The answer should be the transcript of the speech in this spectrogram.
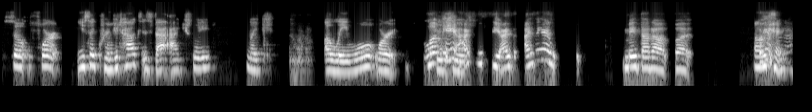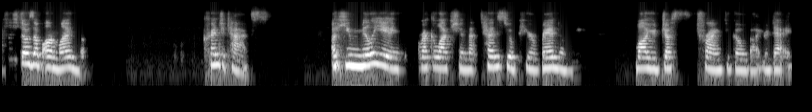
So for you said cringe attacks, is that actually like a label or let me actually see. I I think I made that up, but okay, okay so it actually shows up online though. Cringe attacks. A humiliating recollection that tends to appear randomly while you're just trying to go about your day.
